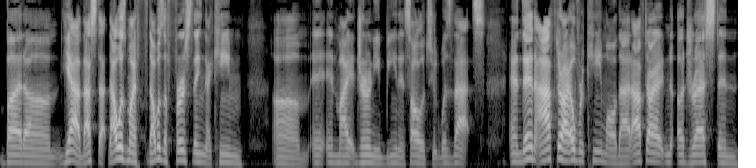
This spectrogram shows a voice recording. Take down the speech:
but um, yeah, that's that. That was my that was the first thing that came um, in, in my journey being in solitude was that. And then after I overcame all that, after I addressed and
